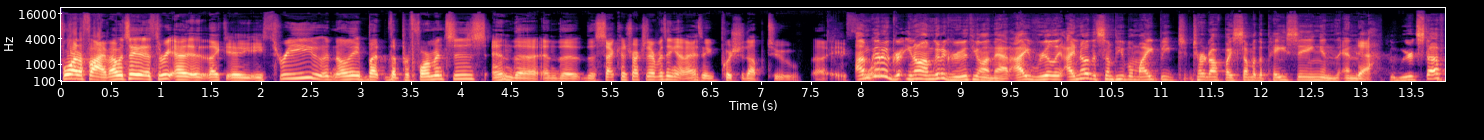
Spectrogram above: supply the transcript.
four out of five. I would say a three, uh, like a, a three, only, but the performances and the and the the set construction, everything, I think push it up to uh, a. Four. I'm gonna, agree, you know, I'm gonna agree with you on that. I really, I know that some people might be t- turned off by some of the pacing and and Yeah. the weird stuff,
